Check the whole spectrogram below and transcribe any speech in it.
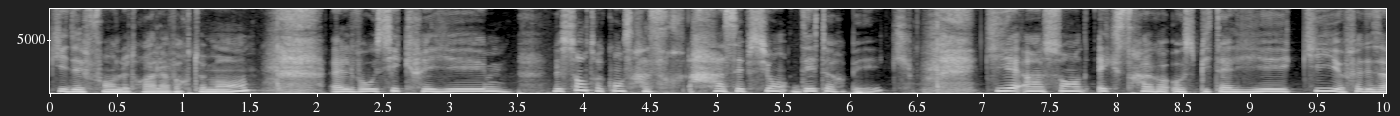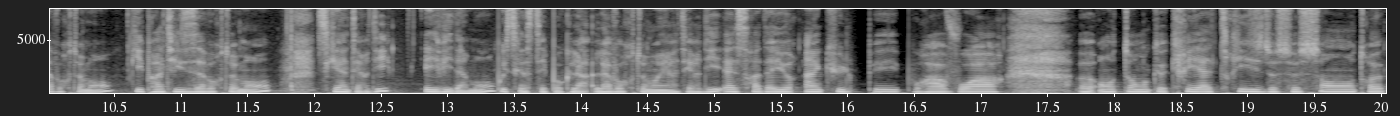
qui défendent le droit à l'avortement. Elle va aussi créer le centre contraception d'Etterbeek, qui est un centre extra-hospitalier qui fait des avortements, qui pratique des avortements, ce qui est interdit évidemment, puisqu'à cette époque-là, l'avortement est interdit. Elle sera d'ailleurs inculpée pour avoir, euh, en tant que créatrice de ce centre,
